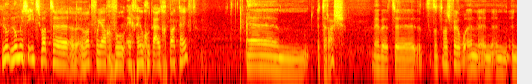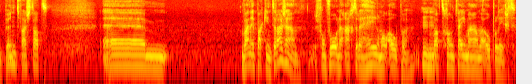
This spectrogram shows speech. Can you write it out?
Noem, eens iets wat, eh, wat voor jouw gevoel echt heel goed uitgepakt heeft. Ehm, het terras. We hebben het, eh, dat, was wel een, een, een, een punt, was dat. Ehm, wanneer pak je een terras aan? Dus van voor naar achteren helemaal open. Wat gewoon twee maanden open ligt.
